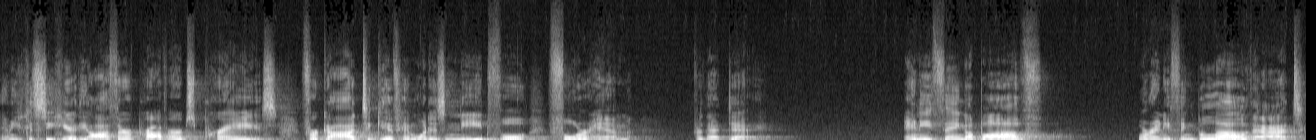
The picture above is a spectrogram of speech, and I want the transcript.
I mean, you can see here the author of Proverbs prays for God to give him what is needful for him for that day. Anything above or anything below that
